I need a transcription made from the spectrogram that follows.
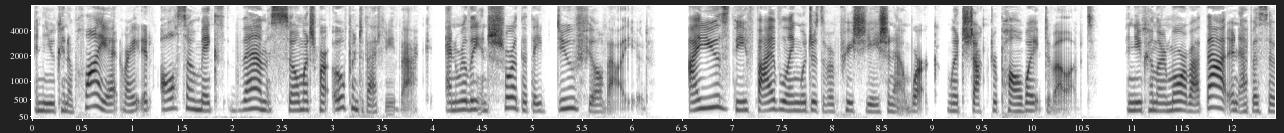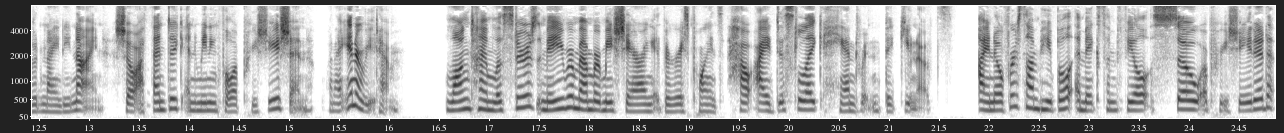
and you can apply it, right, it also makes them so much more open to that feedback and really ensure that they do feel valued. I use the five languages of appreciation at work, which Dr. Paul White developed. And you can learn more about that in episode 99 Show Authentic and Meaningful Appreciation when I interviewed him. Longtime listeners may remember me sharing at various points how I dislike handwritten thank you notes. I know for some people it makes them feel so appreciated,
